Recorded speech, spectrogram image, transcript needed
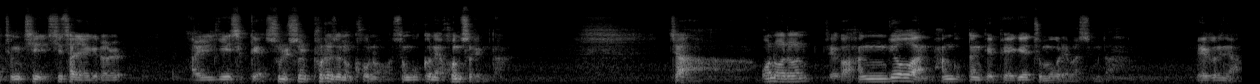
혼란한 정치 시사 이야기를 알기 쉽게 술술 풀어주는 코너 선구권의 혼술입니다. 자 오늘은 제가 한교안 한국당 대표에게 주목을 해봤습니다. 왜 그러냐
